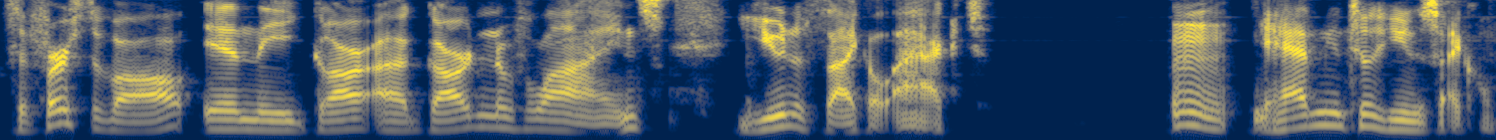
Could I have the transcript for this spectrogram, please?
So, first of all, in the Gar- uh, Garden of Lines unicycle act, Mm, you had me until unicycle.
